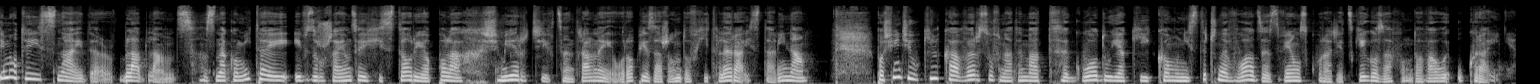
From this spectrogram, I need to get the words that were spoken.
Timothy Snyder w Bloodlands, znakomitej i wzruszającej historii o polach śmierci w centralnej Europie zarządów Hitlera i Stalina, poświęcił kilka wersów na temat głodu, jaki komunistyczne władze Związku Radzieckiego zafundowały Ukrainie.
